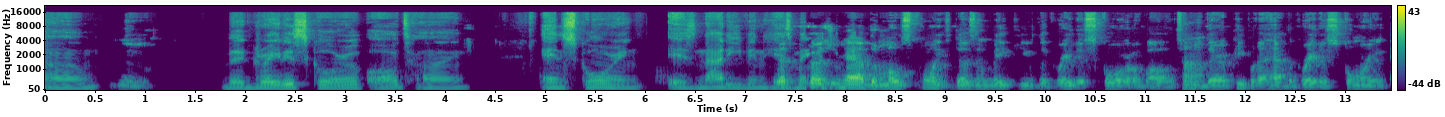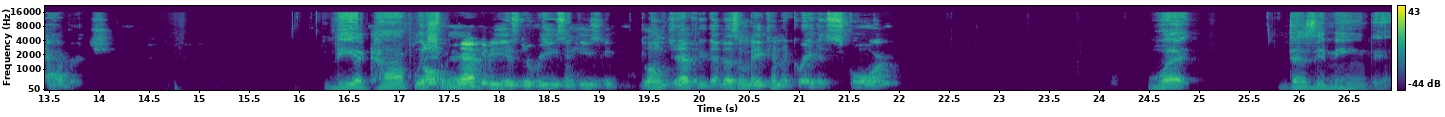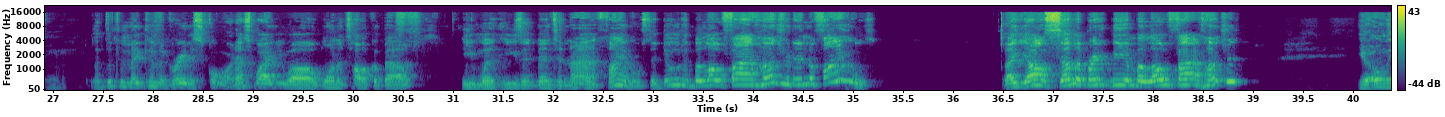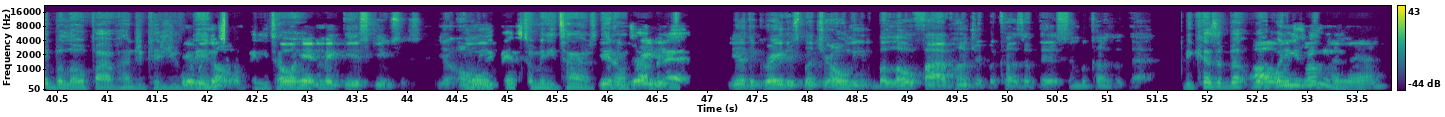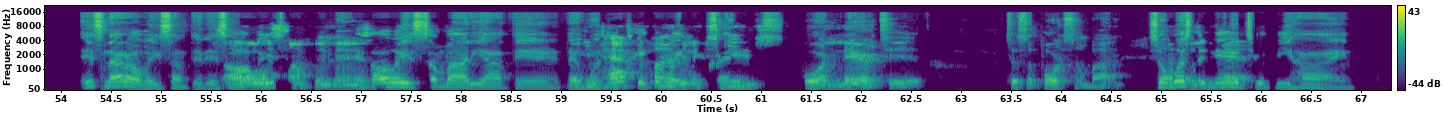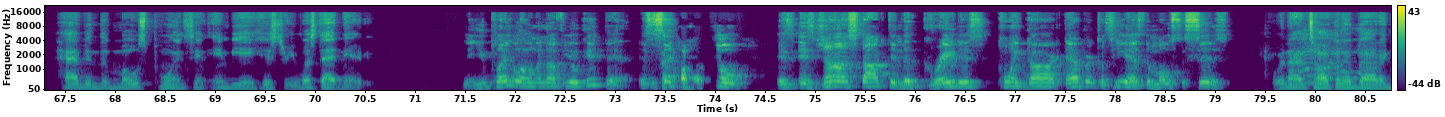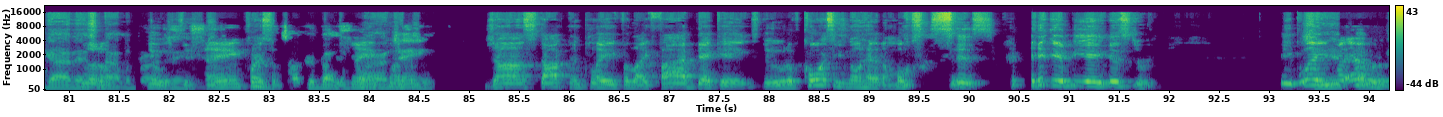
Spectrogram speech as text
become mm. the greatest scorer of all time, and scoring is not even his. Just because you have the most points doesn't make you the greatest scorer of all time. There are people that have a greater scoring average. The accomplishment longevity is the reason he's longevity. That doesn't make him the greatest scorer. What does it mean then? That doesn't make him the greatest scorer. That's why you all want to talk about he went. He's been to nine finals. The dude is below five hundred in the finals. Like y'all celebrate being below 500? You're only below 500 because you've Here been so many times. Go ahead and make the excuses. You're only, only been so many times. You're the greatest. You're the greatest, but you're only below 500 because of this and because of that. Because of what, what do you mean, man? It's not always something. It's always, always, something, man. It's always somebody out there that you have to, find an excuse credit. or a narrative to support somebody. So That's what's the narrative bad. behind having the most points in NBA history? What's that narrative? You play long enough, you'll get there. It's the same. so is, is John Stockton the greatest point guard ever? Because he has the most assists. We're not talking about a guy that's no, no. not LeBron James. It's the same principle. We're talking about LeBron James. John Stockton played for like five decades, dude. Of course, he's gonna have the most assists in NBA history. He played so forever.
